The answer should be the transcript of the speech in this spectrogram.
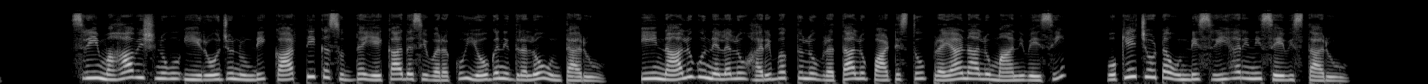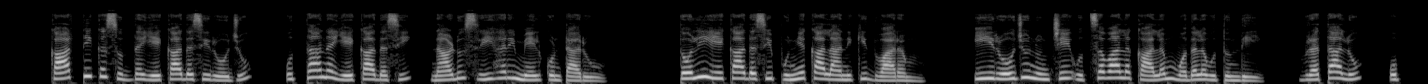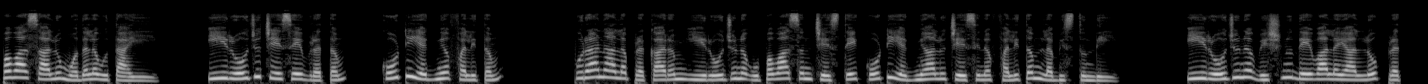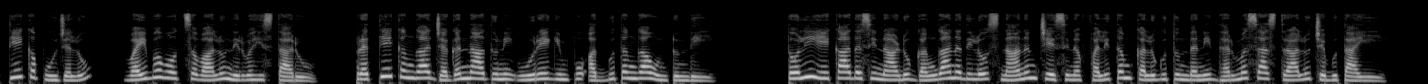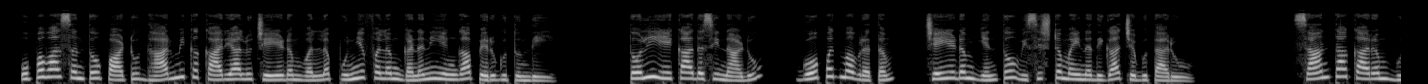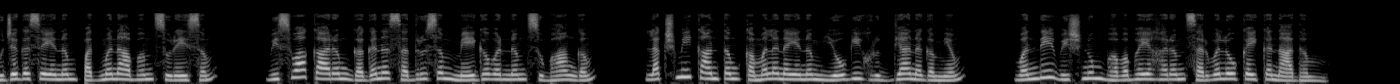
శ్రీ మహావిష్ణువు ఈ రోజు నుండి కార్తీక శుద్ధ ఏకాదశి వరకు యోగనిద్రలో ఉంటారు. ఈ నాలుగు నెలలు హరిభక్తులు వ్రతాలు పాటిస్తూ ప్రయాణాలు మానివేసి ఒకేచోట ఉండి శ్రీహరిని సేవిస్తారు. కార్తీక శుద్ధ ఏకాదశి రోజు ఉత్తాన ఏకాదశి నాడు శ్రీహరి మేల్కొంటారు. తొలి ఏకాదశి పుణ్యకాలానికి ద్వారం. ఈ రోజు నుంచే ఉత్సవాల కాలం మొదలవుతుంది. వ్రతాలు ఉపవాసాలు మొదలవుతాయి. ఈ రోజు చేసే వ్రతం కోటి యజ్ఞ ఫలితం. పురాణాల ప్రకారం ఈ రోజున ఉపవాసం చేస్తే కోటి యజ్ఞాలు చేసిన ఫలితం లభిస్తుంది. ఈ రోజున విష్ణు దేవాలయాల్లో ప్రత్యేక పూజలు వైభవోత్సవాలు నిర్వహిస్తారు. ప్రత్యేకంగా జగన్నాథుని ఊరేగింపు అద్భుతంగా ఉంటుంది. తొలి ఏకాదశి నాడు గంగానదిలో స్నానం చేసిన ఫలితం కలుగుతుందని ధర్మశాస్త్రాలు చెబుతాయి. ఉపవాసంతో పాటు ధార్మిక కార్యాలు చేయడం వల్ల పుణ్యఫలం గణనీయంగా పెరుగుతుంది. తొలి ఏకాదశి నాడు గోపద్మ వ్రతం చేయడం ఎంతో విశిష్టమైనదిగా చెబుతారు. శాంతాకారం భుజగశయనం పద్మనాభం సురేశం విశ్వాకారం గగన సదృశం మేఘవర్ణం శుభాంగం లక్ష్మీకాంతం కమలనయనం యోగి హృద్యానగమ్యం వందే విష్ణుం భవభయహరం సర్వలోకైకనాథం.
